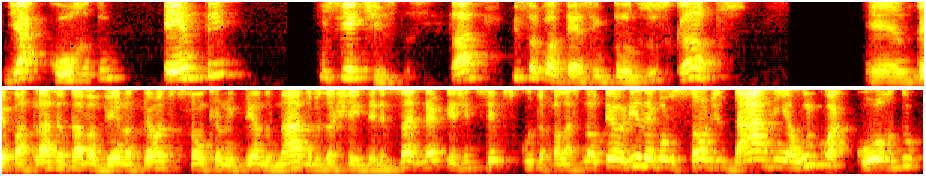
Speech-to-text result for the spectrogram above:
de acordo entre os cientistas. Tá? Isso acontece em todos os campos. É, um tempo atrás eu estava vendo até uma discussão que eu não entendo nada, mas achei interessante, né? porque a gente sempre escuta falar assim: não, teoria da evolução de Darwin é o único acordo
